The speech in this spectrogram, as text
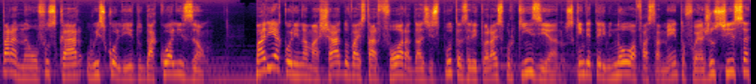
para não ofuscar o escolhido da coalizão. Maria Corina Machado vai estar fora das disputas eleitorais por 15 anos. Quem determinou o afastamento foi a Justiça,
